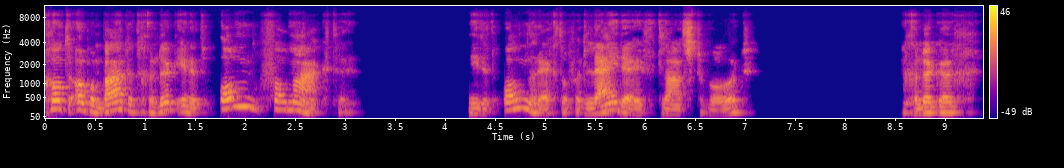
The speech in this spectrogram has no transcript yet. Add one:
God openbaart het geluk in het onvolmaakte. Niet het onrecht of het lijden heeft het laatste woord. Gelukkig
